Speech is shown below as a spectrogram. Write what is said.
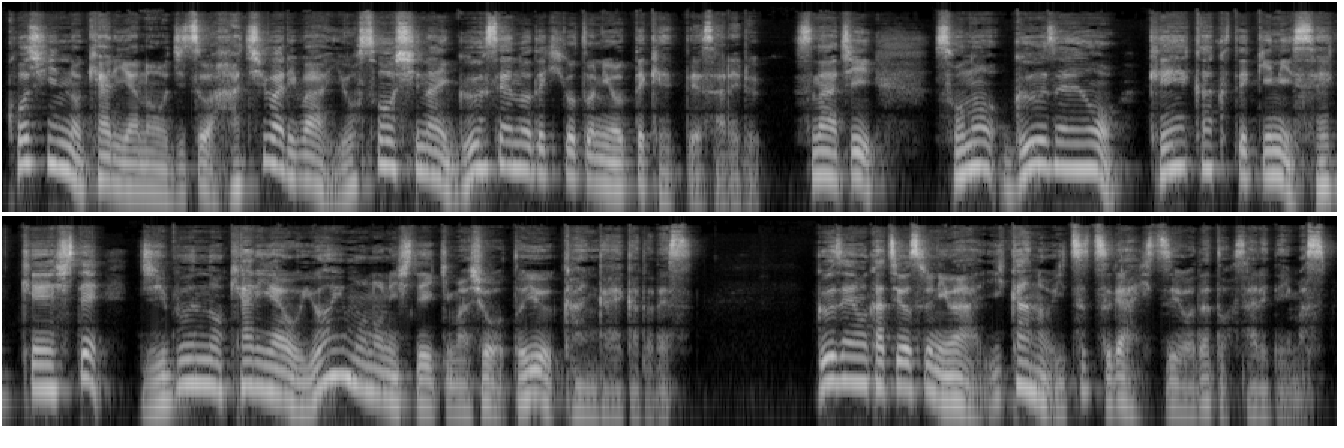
個人のキャリアの実は8割は予想しない偶然の出来事によって決定される。すなわち、その偶然を計画的に設計して自分のキャリアを良いものにしていきましょうという考え方です。偶然を活用するには以下の5つが必要だとされています。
